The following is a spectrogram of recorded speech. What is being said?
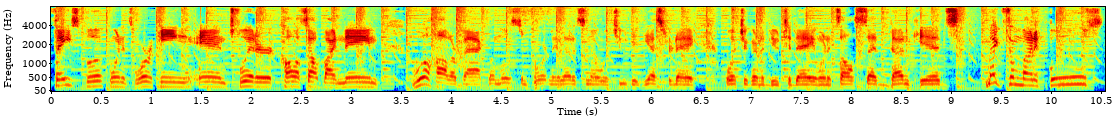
Facebook when it's working, and Twitter. Call us out by name. We'll holler back, but most importantly, let us know what you did yesterday, what you're going to do today. When it's all said and done, kids, make some money, fools.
